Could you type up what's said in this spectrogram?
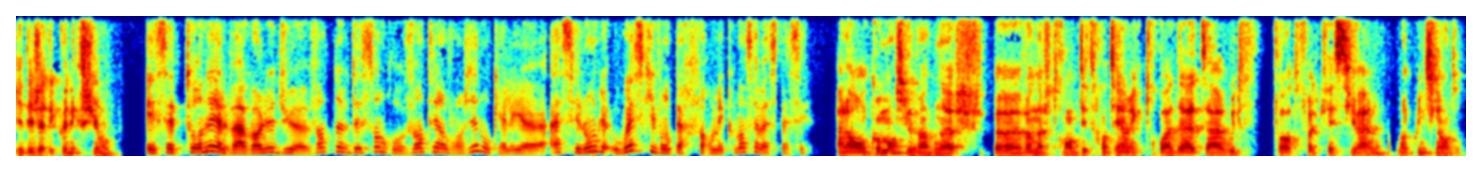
y a déjà des connexions. Et cette tournée, elle va avoir lieu du euh, 29 décembre au 21 janvier, donc elle est euh, assez longue. Où est-ce qu'ils vont performer? Comment ça va se passer? Alors, on commence le 29, euh, 29, 30 et 31 avec trois dates à Whitford Folk Festival, dans le Queensland.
